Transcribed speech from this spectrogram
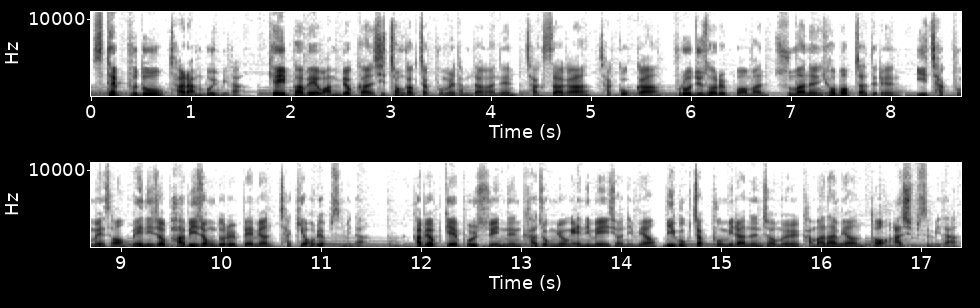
스태프도 잘 안 보입니다. K-팝의 완벽한 시청각 작품을 담당하는 작사가, 작곡가, 프로듀서를 포함한 수많은 협업자들은 이 작품에서 매니저 바비 정도를 빼면 찾기 어렵습니다. 가볍게 볼 수 있는 가족용 애니메이션이며 미국 작품이라는 점을 감안하면 더 아쉽습니다.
